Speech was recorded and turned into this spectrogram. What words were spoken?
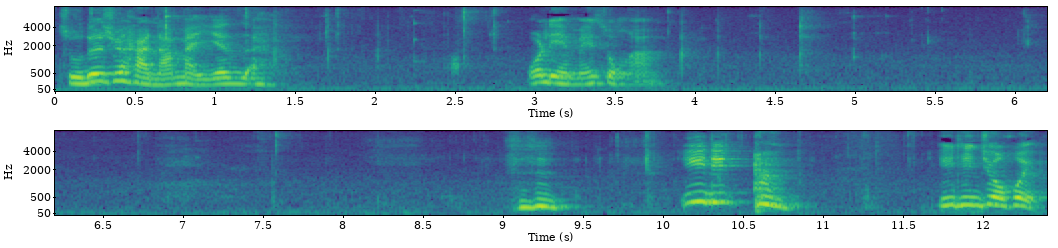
组队去海南买椰子，我脸没肿啊。一听 一听就会，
